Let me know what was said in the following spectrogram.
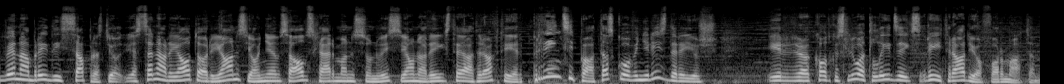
vienā brīdī saprast, jo ja scenārija autori Jānis Joņēns, Alvis Hermanis un visi jaunā Rīgas teātris aktieri, principā tas, ko viņi ir izdarījuši, ir uh, kaut kas ļoti līdzīgs rīta radio formātam.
